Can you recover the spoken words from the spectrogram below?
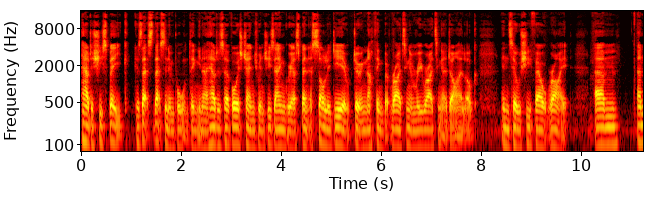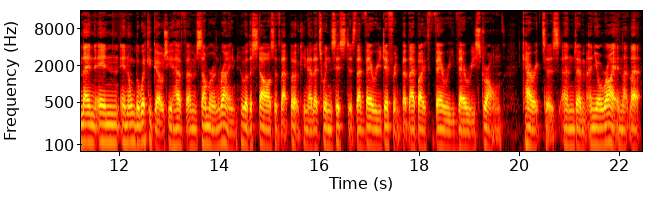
How does she speak? Because that's that's an important thing. You know, how does her voice change when she's angry? I spent a solid year doing nothing but writing and rewriting her dialogue until she felt right. Um, and then in, in all the Wicked Girls, you have um, Summer and Rain, who are the stars of that book. You know, they're twin sisters. They're very different, but they're both very, very strong characters. And um, and you're right in that they're,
